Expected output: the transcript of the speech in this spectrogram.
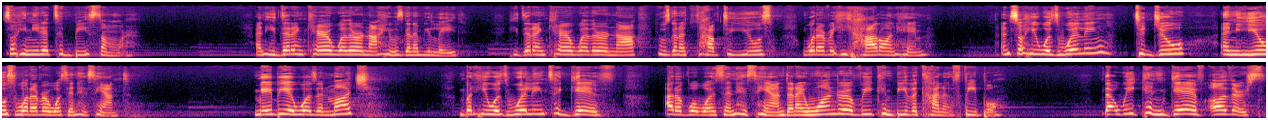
So he needed to be somewhere. And he didn't care whether or not he was going to be late. He didn't care whether or not he was going to have to use whatever he had on him. And so he was willing to do and use whatever was in his hand. Maybe it wasn't much, but he was willing to give out of what was in his hand. And I wonder if we can be the kind of people that we can give others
